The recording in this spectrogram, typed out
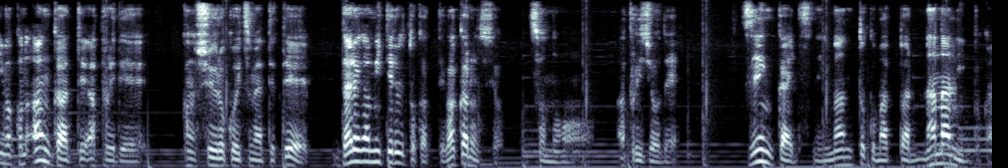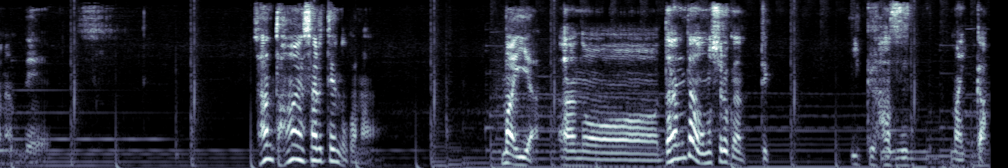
今このアンカーっていうアプリで、この収録をいつもやってて、誰が見てるとかってわかるんですよ。そのアプリ上で。前回ですね、今んとこやっぱ7人とかなんで、ちゃんと反映されてんのかな？まあいいや。あのーだんだん面白くなっていくはず。まあいっか。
